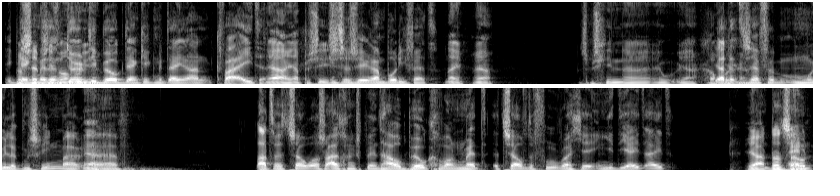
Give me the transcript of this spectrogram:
Ik denk met een dirty je- bulk denk ik meteen aan qua eten. ja, ja, Niet precies. zozeer aan bodyfat. Nee, ja. Dat is misschien eh, ja, grappig. Ja, dat hè? is even moeilijk misschien, maar Ja. eh, laten we het zo als uitgangspunt houden. Bulk gewoon met hetzelfde voer wat je in je dieet eet. ja, dat zou... En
